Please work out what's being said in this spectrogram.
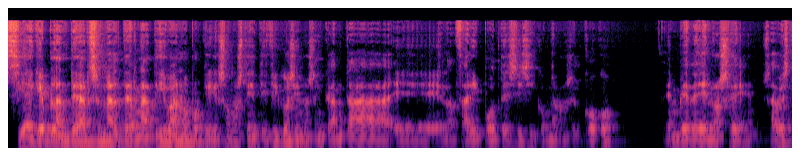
si hay que plantearse una alternativa, ¿no? Porque somos científicos y nos encanta eh, lanzar hipótesis y comernos el coco, en vez de, no sé, ¿sabes?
